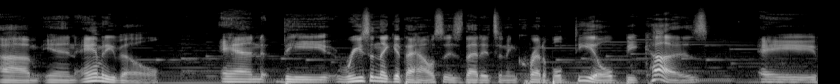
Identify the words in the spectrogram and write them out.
um, in Amityville, and the reason they get the house is that it's an incredible deal because a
